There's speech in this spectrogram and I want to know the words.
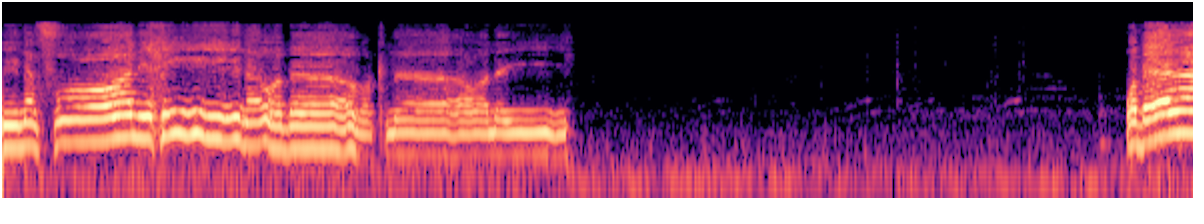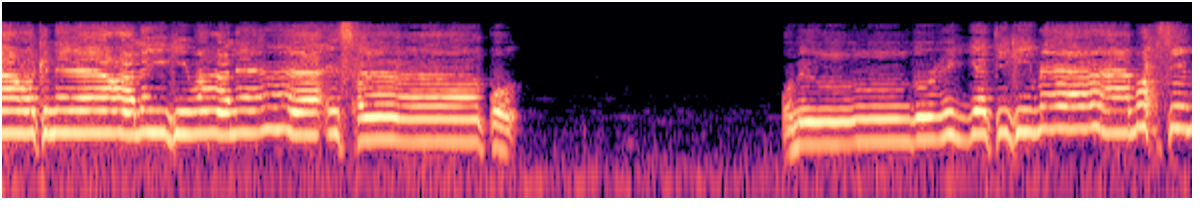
من الصالحين وباركنا عليه. وباركنا عليه وعلى إسحاق ومن ذريتهما محسن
